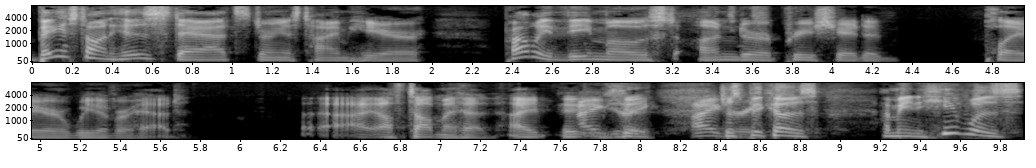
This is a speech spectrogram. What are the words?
based on his stats during his time here, probably the most underappreciated player we've ever had. I, off the top of my head, I, I agree. I just agree. because I mean he was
